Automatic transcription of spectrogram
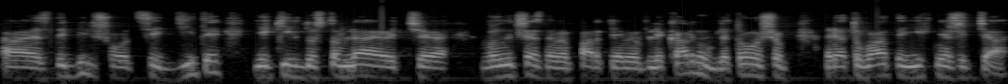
А здебільшого це діти, яких доставляють е, величезними партіями в лікарню для того, щоб рятувати їхнє життя.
